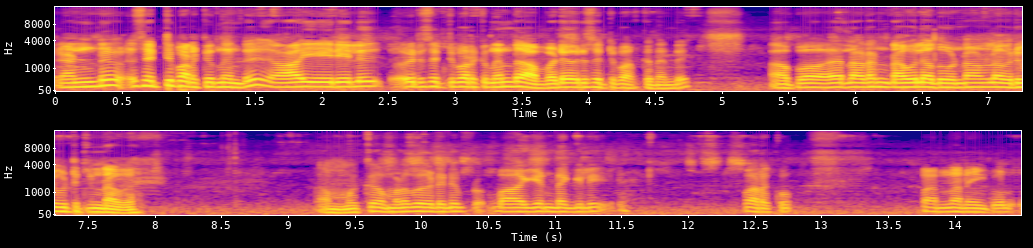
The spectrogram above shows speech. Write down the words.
രണ്ട് സെറ്റ് പറക്കുന്നുണ്ട്. ആ ഏരിയയിൽ ഒരു സെറ്റ് പറക്കുന്നുണ്ട് അവിടെ ഒരു സെറ്റ് പറക്കുന്നുണ്ട്. അപ്പോൾ എല്ലാവരും ഉണ്ടാവില്ല അതുകൊണ്ടാണല്ലോ അവർ വിട്ടിട്ടുണ്ടാവുക. നമുക്ക് നമ്മളെ വീടിന് ഭാഗ്യം ഉണ്ടെങ്കിൽ പറക്കും. പറഞ്ഞറിയിക്കോളും.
